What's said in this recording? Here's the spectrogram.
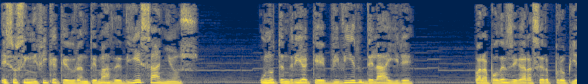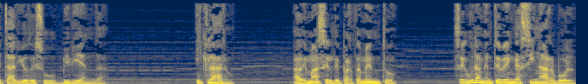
Eso significa que durante más de 10 años uno tendría que vivir del aire para poder llegar a ser propietario de su vivienda. Y claro, además el departamento seguramente venga sin árbol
